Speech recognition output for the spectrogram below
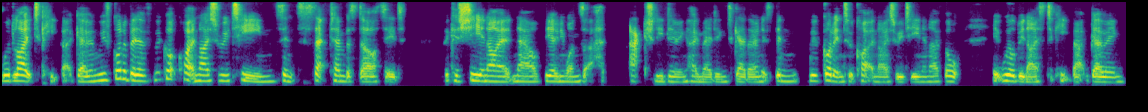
would like to keep that going. We've got a bit of we've got quite a nice routine since September started because she and I are now the only ones that actually doing home editing together and it's been we've got into quite a nice routine and I thought it will be nice to keep that going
